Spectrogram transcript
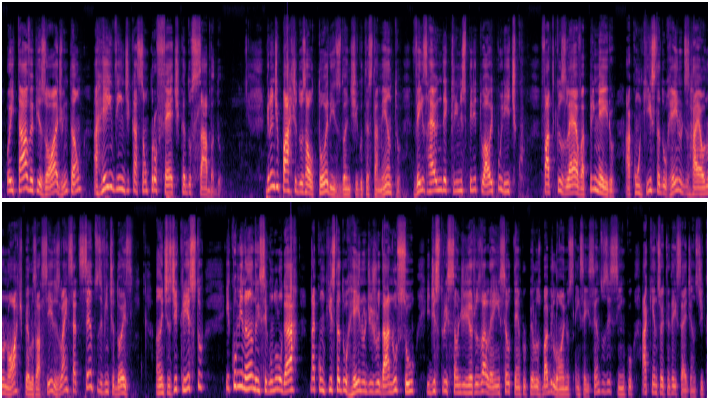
Oitavo episódio, então, a reivindicação profética do sábado. Grande parte dos autores do Antigo Testamento vê Israel em declínio espiritual e político, fato que os leva, primeiro, à conquista do reino de Israel no norte pelos assírios, lá em 722 a.C., e culminando, em segundo lugar, na conquista do reino de Judá no sul e destruição de Jerusalém e seu templo pelos babilônios em 605 a 587 a.C.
